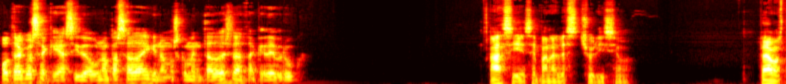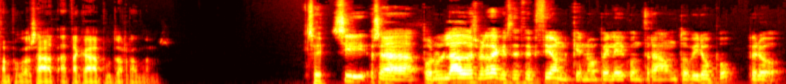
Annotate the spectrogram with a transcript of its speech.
otra cosa que ha sido una pasada y que no hemos comentado es el ataque de Brook. Ah, sí, ese panel es chulísimo. Pero vamos, tampoco, o sea, ataca a putos randoms. Sí. Sí, o sea, por un lado es verdad que es decepción que no pelee contra un Tobiropo, pero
